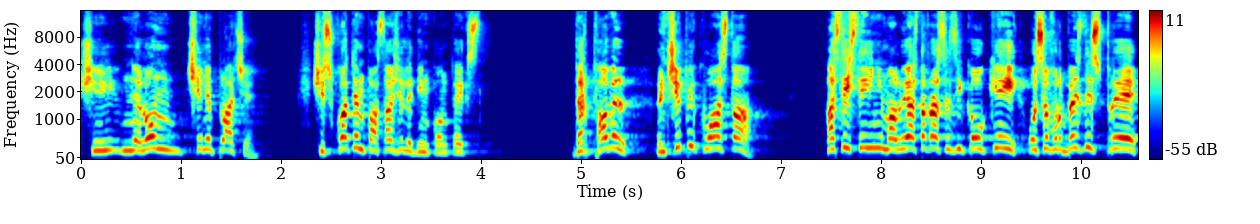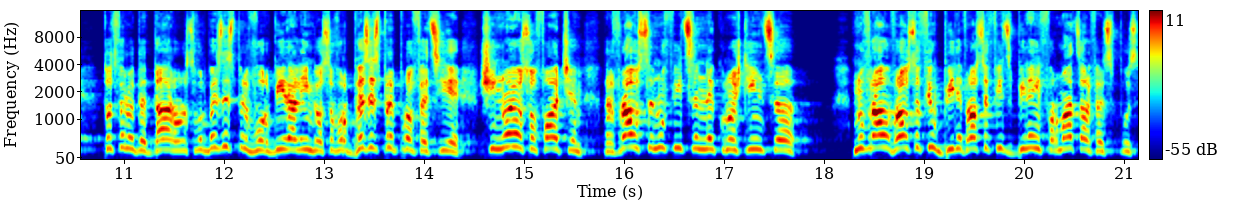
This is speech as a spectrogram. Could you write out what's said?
și ne luăm ce ne place. Și scoatem pasajele din context. Dar Pavel începe cu asta. Asta este inima lui, asta vrea să zică, ok, o să vorbesc despre tot felul de daruri, o să vorbesc despre vorbirea limbii, o să vorbesc despre profeție și noi o să o facem, dar vreau să nu fiți în necunoștință. Nu vreau, vreau să fiu bine, vreau să fiți bine informați, altfel spus.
